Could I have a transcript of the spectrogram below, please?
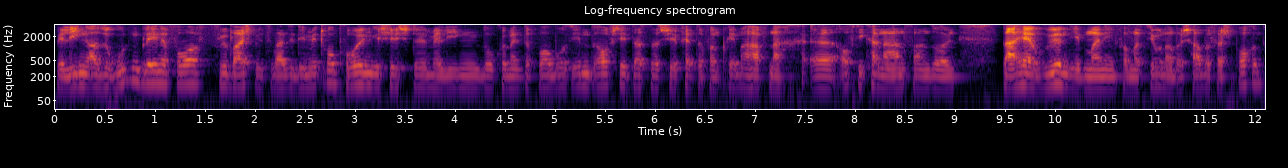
Mir liegen also Routenpläne vor für beispielsweise die Metropolengeschichte. Mir liegen Dokumente vor, wo es eben draufsteht, dass das Schiff hätte von Bremerhaven nach äh, auf die Kanaren fahren sollen. Daher rühren eben meine Informationen, aber ich habe versprochen,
